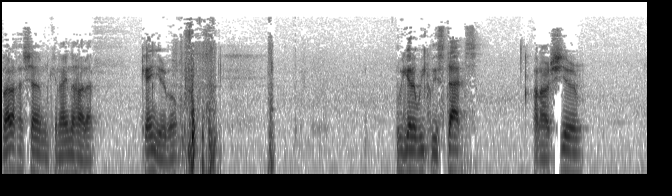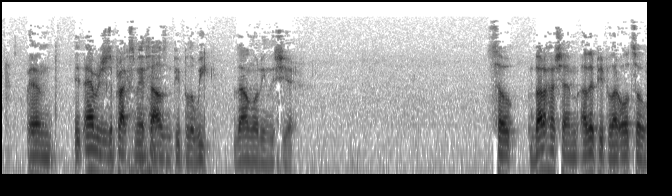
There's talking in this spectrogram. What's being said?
Baruch Hashem, Kenai Nahara, Ken Yirbo, we get a weekly stats on our shiur, and it averages approximately a thousand people a week downloading the shiur. So, Baruch Hashem, other people are also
